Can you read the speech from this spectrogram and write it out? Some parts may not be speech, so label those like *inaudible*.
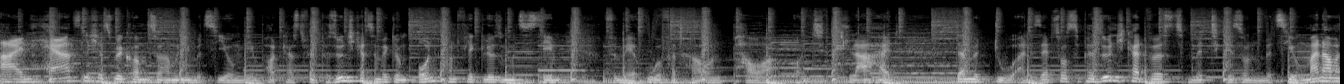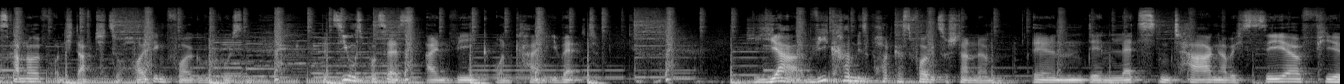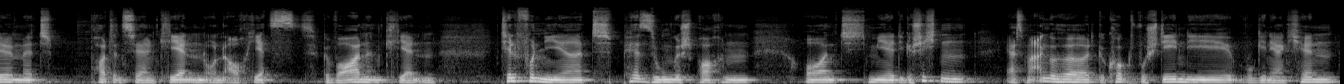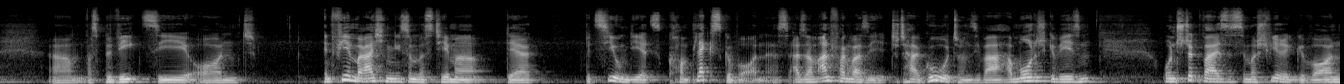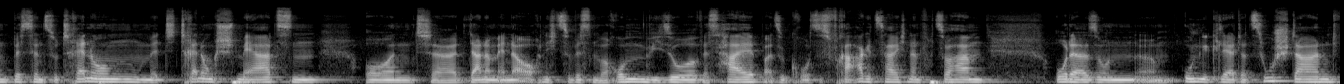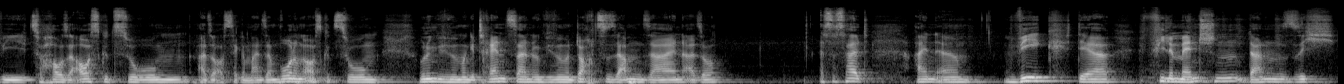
Ein herzliches Willkommen zur Harmonie in Beziehungen, dem Podcast für Persönlichkeitsentwicklung und Konfliktlösung mit System für mehr Urvertrauen, Power und Klarheit, damit du eine selbstbewusste Persönlichkeit wirst mit gesunden Beziehungen. Mein Name ist Randolph und ich darf dich zur heutigen Folge begrüßen. Beziehungsprozess, ein Weg und kein Event. Ja, wie kam diese Podcast-Folge zustande? In den letzten Tagen habe ich sehr viel mit potenziellen Klienten und auch jetzt gewordenen Klienten telefoniert, per Zoom gesprochen und mir die Geschichten erstmal angehört, geguckt, wo stehen die, wo gehen die eigentlich hin, ähm, was bewegt sie und in vielen Bereichen ging es um das Thema der Beziehung, die jetzt komplex geworden ist. Also am Anfang war sie total gut und sie war harmonisch gewesen und stückweise ist es immer schwieriger geworden, bis hin zu Trennung mit Trennungsschmerzen und äh, dann am Ende auch nicht zu wissen, warum, wieso, weshalb, also großes Fragezeichen einfach zu haben. Oder so ein ähm, ungeklärter Zustand, wie zu Hause ausgezogen, also aus der gemeinsamen Wohnung ausgezogen. Und irgendwie will man getrennt sein, irgendwie will man doch zusammen sein. Also es ist halt ein ähm, Weg, der viele Menschen dann sich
